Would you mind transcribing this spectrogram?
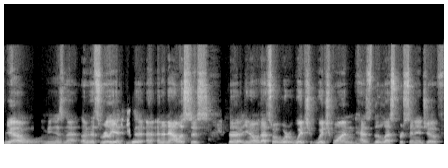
yeah. Well, I mean, isn't that? I mean, that's really an, the, an analysis. The you know that's what we're which which one has the less percentage of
